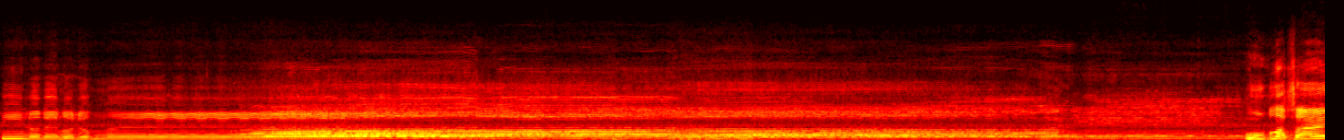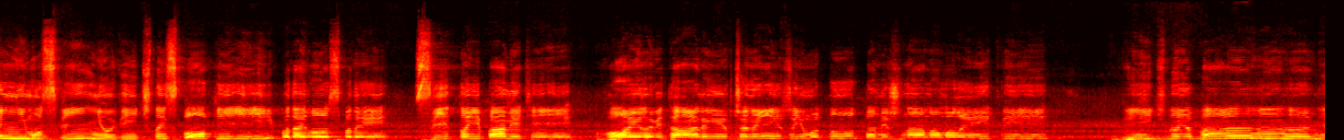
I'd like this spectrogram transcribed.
і людинолюбний. Блаженнім спінню вічний спокій, подай, Господи, світлої пам'яті, воїну Віталії, вчини йому тут поміж нами молитві, вічною пам'ять.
